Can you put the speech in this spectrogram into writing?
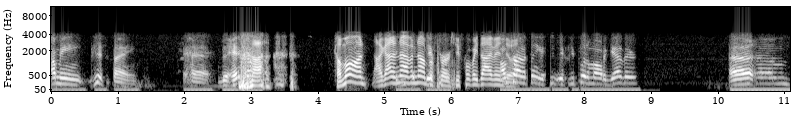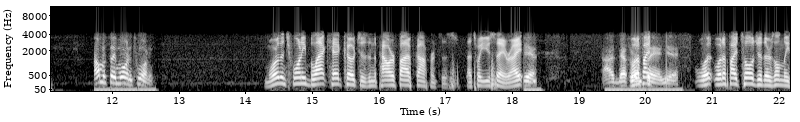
I mean, here's the thing. Uh, the head coach, Come on, I got to have a number If- first before we dive into it. I'm it. trying to think if you, if you put them all together. Um, I'm gonna say more than twenty. More than 20 black head coaches in the Power Five conferences. That's what you say, right? Yeah, I, that's What what, if I'm I- saying. Yeah. What What if I told you there's only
